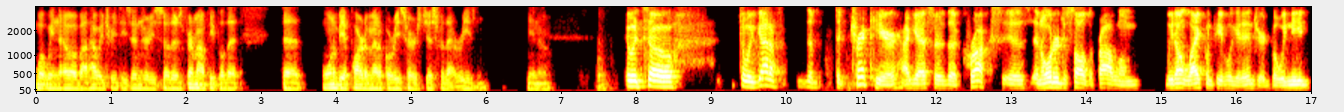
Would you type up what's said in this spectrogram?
what we know about how we treat these injuries. So there's a fair amount of people that that want to be a part of medical research just for that reason, you know. It would so so we've got a the the trick here, I guess, or the crux is in order to solve the problem, we don't like when people get injured, but we need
